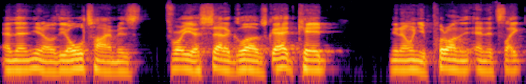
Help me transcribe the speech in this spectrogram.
And then you know the old time is throw you a set of gloves. Go ahead, kid. You know, and you put on, and it's like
